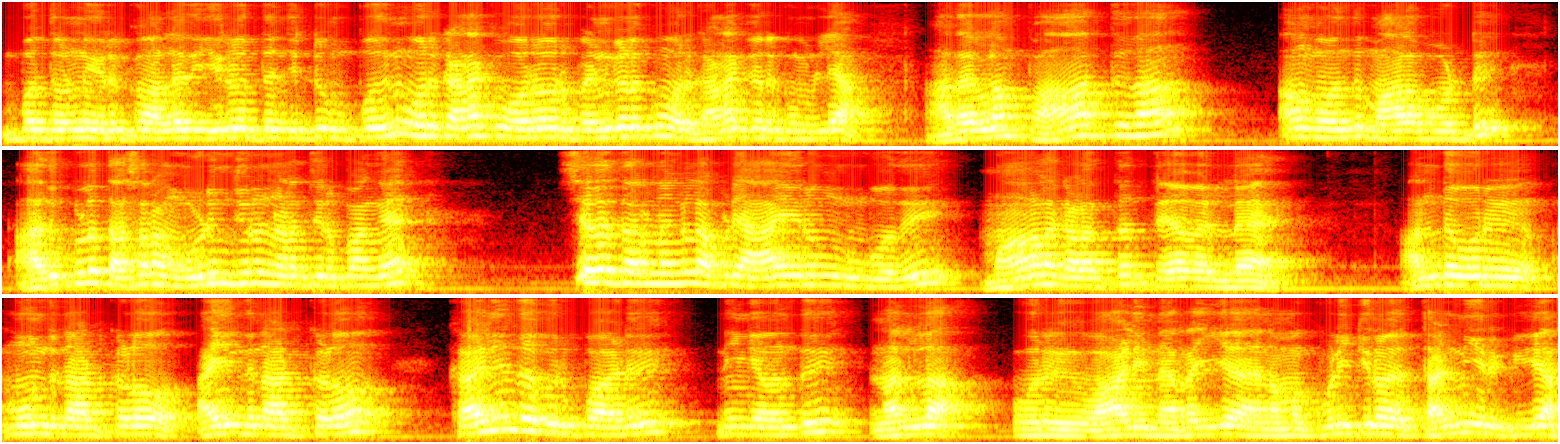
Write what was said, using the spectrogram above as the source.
முப்பத்தொன்று இருக்கும் அல்லது இருபத்தஞ்சி டு முப்பதுன்னு ஒரு கணக்கு ஒரு ஒரு பெண்களுக்கும் ஒரு கணக்கு இருக்கும் இல்லையா? அதெல்லாம் பார்த்து தான் அவங்க வந்து மாலை போட்டு அதுக்குள்ளே தசரா முடிஞ்சிரும்னு நினச்சிருப்பாங்க. சில தருணங்கள் அப்படி ஆயிருங்கும்போது மாலை கலத்த தேவையில்லை. அந்த ஒரு மூன்று நாட்களோ ஐந்து நாட்களோ கழிந்த பிற்பாடு நீங்கள் வந்து நல்லா ஒரு வாளி நிறைய நம்ம குளிக்கிற தண்ணி இருக்கு இல்லையா?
